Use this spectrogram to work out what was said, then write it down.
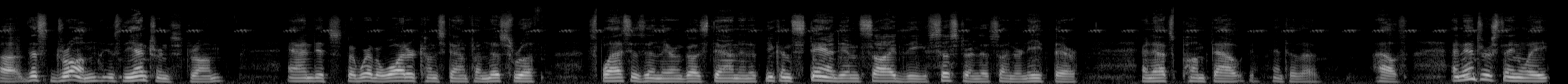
Uh, this drum is the entrance drum, and it's the, where the water comes down from this roof, splashes in there and goes down, and it, you can stand inside the cistern that's underneath there and that's pumped out into the house. And interestingly,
